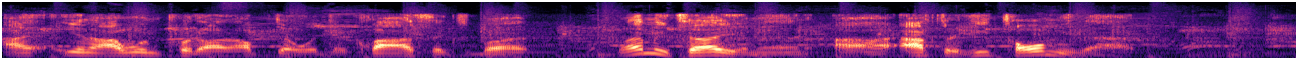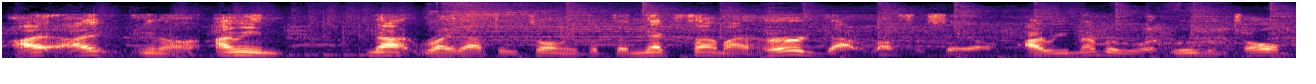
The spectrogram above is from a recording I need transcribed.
I you know I wouldn't put it up there with the classics. But let me tell you, man, uh, after he told me that, I, I you know I mean not right after he told me, but the next time I heard Got Love for Sale, I remember what Ruben told me.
